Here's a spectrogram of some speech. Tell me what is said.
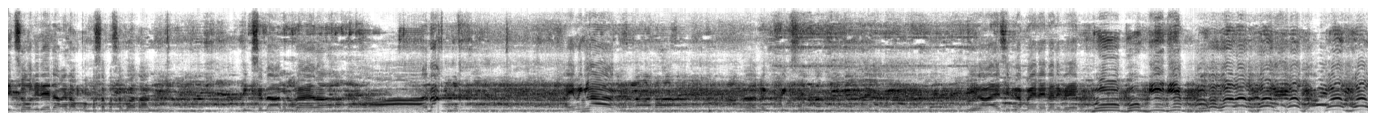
solid-solid eh. Nakita mo pa sa basabatan. Big sila. Pera? Eh, ah, back! Timing lang. Ah, nag-fix sila. Hindi na kaya sila ng bayoneta ni Pinero. Boo! Boo! Gigi! Wow! Wow! Wow! Wow! Wow! Wow!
